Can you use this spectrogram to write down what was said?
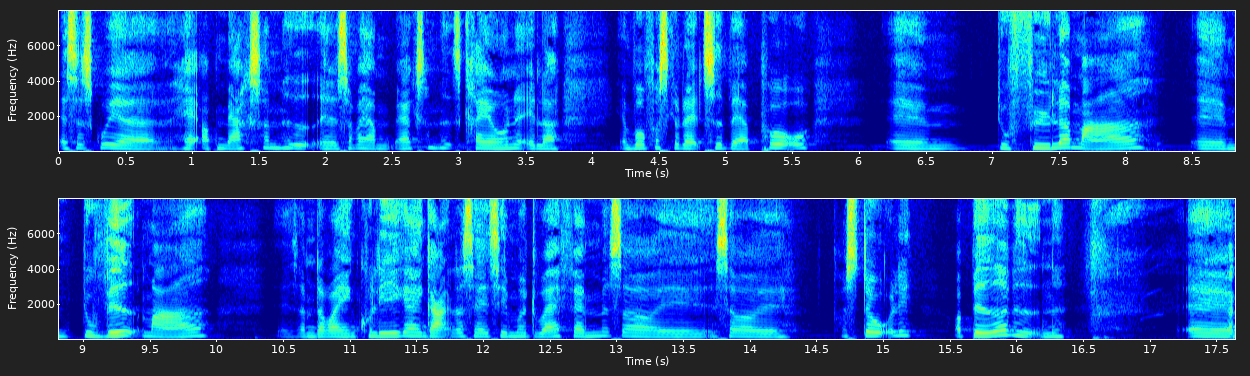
altså, skulle jeg have opmærksomhed, eller så var jeg opmærksomhedskrævende, eller jamen, hvorfor skal du altid være på? Øh, du fylder meget, øh, du ved meget. Som der var en kollega engang, der sagde til mig, du er fandme så, øh, så øh, påståelig og bedrevidende. øh,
